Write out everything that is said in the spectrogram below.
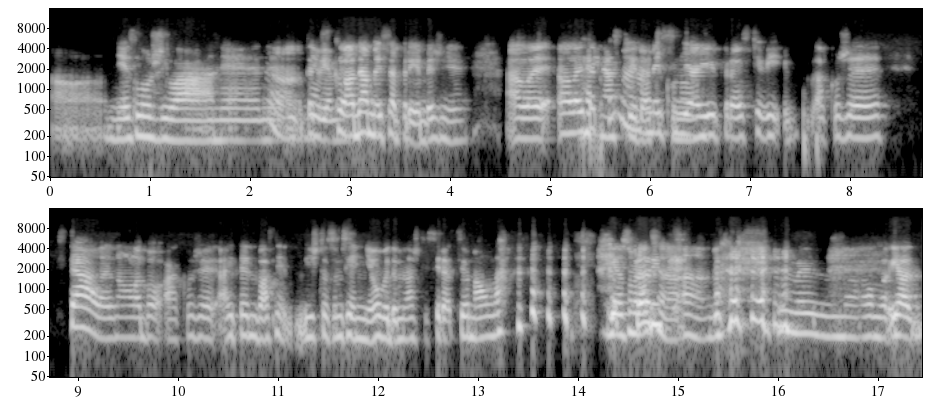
uh, nezložila, ne, ne, no, tak neviem. skladáme sa priebežne, ale, ale Hej, tak máme si no. aj proste, vy, akože Stále, no lebo akože aj ten vlastne, víš, to som si ani neuvedomila, že ty si racionálna. Ja som racionálna, áno. no, ja,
